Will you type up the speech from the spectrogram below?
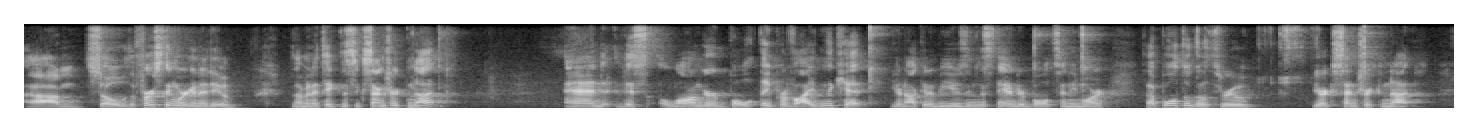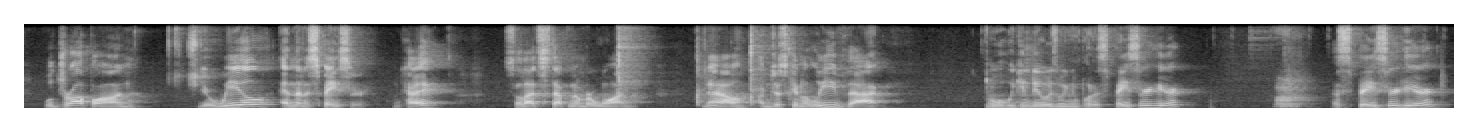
Um, so the first thing we're gonna do I'm gonna take this eccentric nut and this longer bolt they provide in the kit. You're not gonna be using the standard bolts anymore. That bolt will go through your eccentric nut, will drop on your wheel and then a spacer, okay? So that's step number one. Now, I'm just gonna leave that. And what we can do is we can put a spacer here, a spacer here,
